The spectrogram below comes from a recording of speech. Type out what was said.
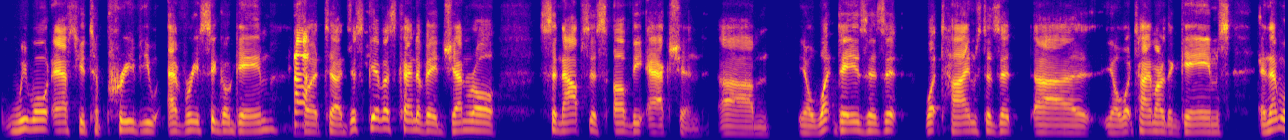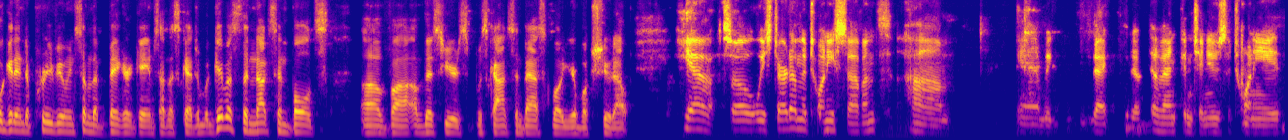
we won't ask you to preview every single game, but uh, just give us kind of a general synopsis of the action. Um, you know, what days is it? What times does it, uh, you know, what time are the games? And then we'll get into previewing some of the bigger games on the schedule. But give us the nuts and bolts of uh, of this year's Wisconsin basketball yearbook shootout. Yeah, so we start on the 27th, um, and we that event continues the 28th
